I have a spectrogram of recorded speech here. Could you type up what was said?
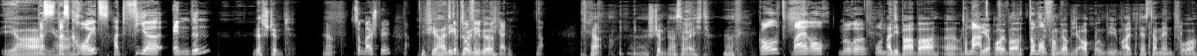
Ja, Das, ja, das Kreuz hat vier Enden, das stimmt. zum Beispiel. Ja. Die vier Es heiligen gibt so viele Könige. Möglichkeiten. ja, äh, stimmt, da hast du recht. Ja. Gold, Weihrauch, Myrrhe und Alibaba äh, und Tomaten. die vier Räuber. Die kommen, glaube ich, auch irgendwie im Alten Testament vor.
